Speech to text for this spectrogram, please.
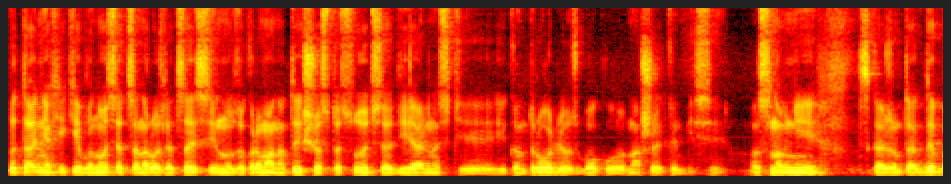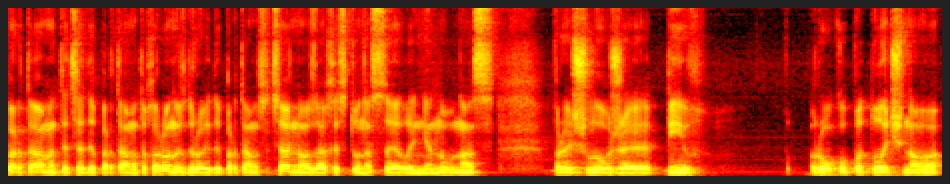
питаннях, які виносяться на розгляд сесії, ну, зокрема на тих, що стосуються діяльності і контролю з боку нашої комісії. Основні, скажімо так, департаменти це департамент охорони здоров'я, департамент соціального захисту населення. Ну, у нас пройшло вже пів року поточного.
